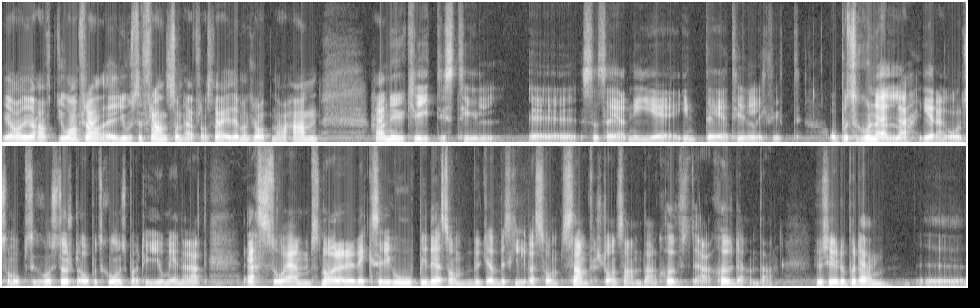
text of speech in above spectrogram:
Jag har ju haft Johan Fran eh, Josef Fransson här från Sverigedemokraterna och han, han är ju kritisk till eh, så att säga att ni inte är tillräckligt oppositionella i er roll som opposition, största oppositionsparti och menar att S och M snarare växer ihop i det som brukar beskrivas som samförståndsandan, Skövdeandan. Hur ser du på den eh,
